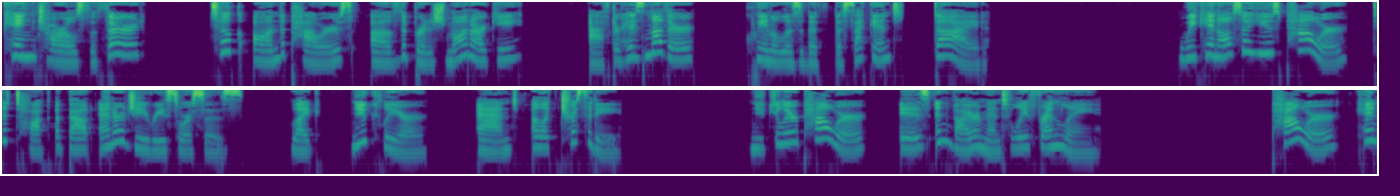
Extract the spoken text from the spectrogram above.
King Charles III took on the powers of the British monarchy after his mother, Queen Elizabeth II, died. We can also use power to talk about energy resources like nuclear and electricity. Nuclear power is environmentally friendly. Power can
